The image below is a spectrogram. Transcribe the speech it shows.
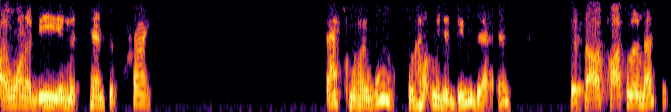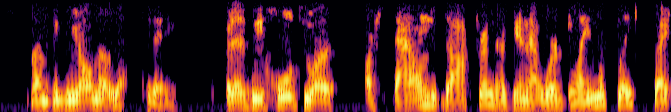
I want to be in the tent of Christ. That's what I want. So help me to do that. And it's not a popular message. I think we all know that today. But as we hold to our our sound doctrine. Again, that word blamelessly, right?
